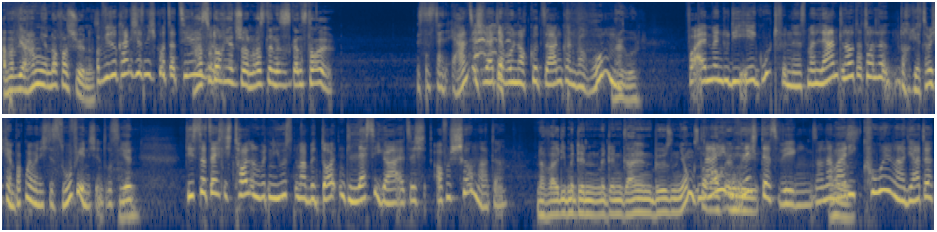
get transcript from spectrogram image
Aber wir haben hier noch was Schönes. Aber wieso kann ich das nicht kurz erzählen? Hast du doch jetzt schon. Was denn? Das ist ganz toll. Ist das dein Ernst? Ich werde ja wohl noch kurz sagen können, warum. Na gut. Vor allem, wenn du die eh gut findest. Man lernt lauter tolle. Doch, jetzt habe ich keinen Bock mehr, wenn dich das so wenig interessiert. Die ist tatsächlich toll und Whitney Houston war bedeutend lässiger, als ich auf dem Schirm hatte. Na, weil die mit den, mit den geilen, bösen Jungs doch auch Nein, irgendwie... nicht deswegen, sondern Aber weil die cool war. Die hatte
